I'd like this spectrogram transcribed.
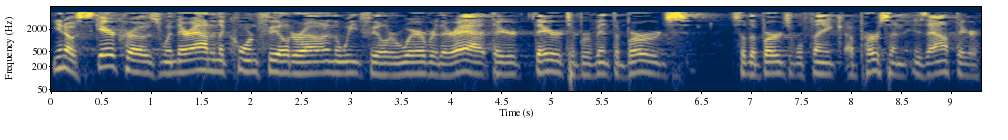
you know, scarecrows, when they're out in the cornfield or out in the wheat field or wherever they're at, they're there to prevent the birds so the birds will think a person is out there.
